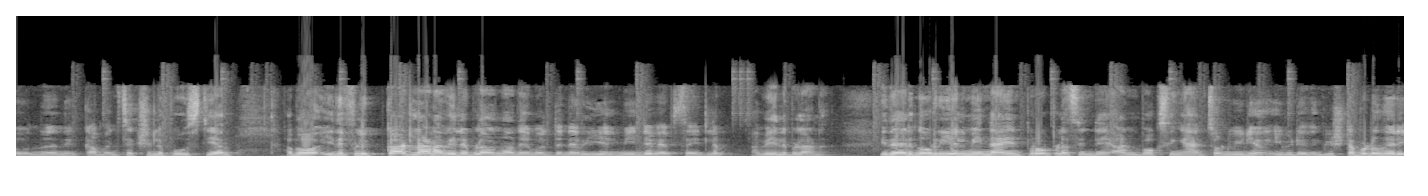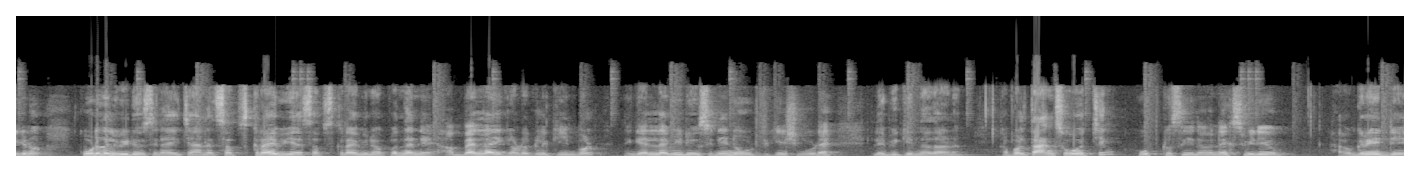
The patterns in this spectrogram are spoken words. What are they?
തോന്നുന്നത്? നിങ്ങൾക്ക് കമന്റ് സെക്ഷനിൽ പോസ്റ്റ് ചെയ്യാം. അപ്പോൾ ഇത് ഫ്ലിപ്കാർട്ടിലാണ് അവൈലബിൾ ആവുന്നത്. അതേപോലെ തന്നെ റിയൽമീന്റെ വെബ്സൈറ്റിലും അവൈലബിൾ ആണ്. ഇതായിരുന്നു റിയൽമി നയൻ പ്രോ പ്ലസിന്റെ അൺബോക്സിംഗ് ഹാൻഡ്സ് ഓൺ വീഡിയോ ഈ വീഡിയോ നിങ്ങൾക്ക് ഇഷ്ടപ്പെട്ടു എന്നായിരിക്കുന്നു കൂടുതൽ വീഡിയോസിനായി ചാനൽ സബ്സ്ക്രൈബ് ചെയ്യുക. സബ്സ്ക്രൈബിനൊപ്പം തന്നെ ആ ബെൽ ഐക്കോടെ ക്ലിക്ക് ചെയ്യുമ്പോൾ നിങ്ങൾക്ക് എല്ലാ വീഡിയോസിന്റെയും നോട്ടിഫിക്കേഷൻ കൂടെ ലഭിക്കുന്നതാണ്. അപ്പോൾ thanks for watching hope to seen our next video have a great day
